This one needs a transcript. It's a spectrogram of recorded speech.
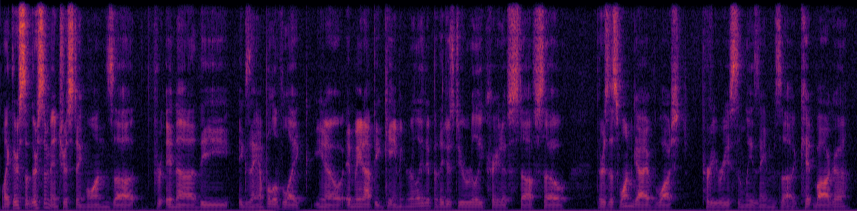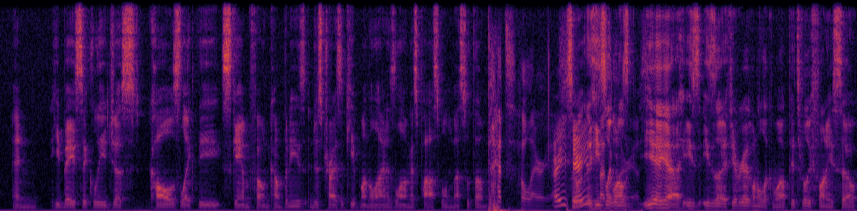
like there's some, there's some interesting ones. Uh, for in uh, the example of like you know it may not be gaming related, but they just do really creative stuff. So there's this one guy I've watched pretty recently. His name's uh, Kitboga, and he basically just calls like the scam phone companies and just tries to keep them on the line as long as possible and mess with them. That's hilarious. Are you So serious? he's That's like one of those. hilarious. Yeah, yeah. He's he's. Uh, if you ever guys want to look him up, it's really funny. So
